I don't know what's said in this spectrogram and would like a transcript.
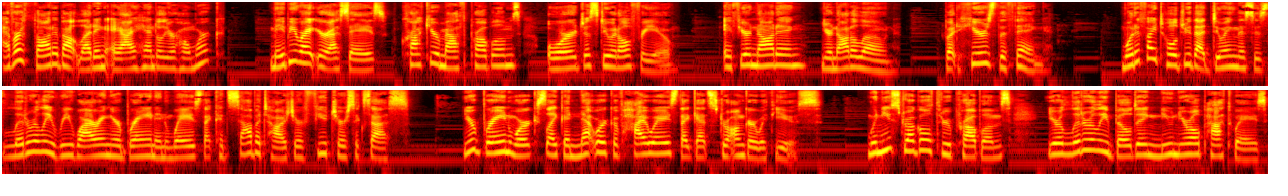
Ever thought about letting AI handle your homework? Maybe write your essays, crack your math problems, or just do it all for you. If you're nodding, you're not alone. But here's the thing what if I told you that doing this is literally rewiring your brain in ways that could sabotage your future success? Your brain works like a network of highways that get stronger with use. When you struggle through problems, you're literally building new neural pathways,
